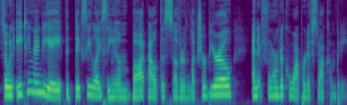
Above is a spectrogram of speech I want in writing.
So in 1898, the Dixie Lyceum bought out the Southern Lecture Bureau and it formed a cooperative stock company.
